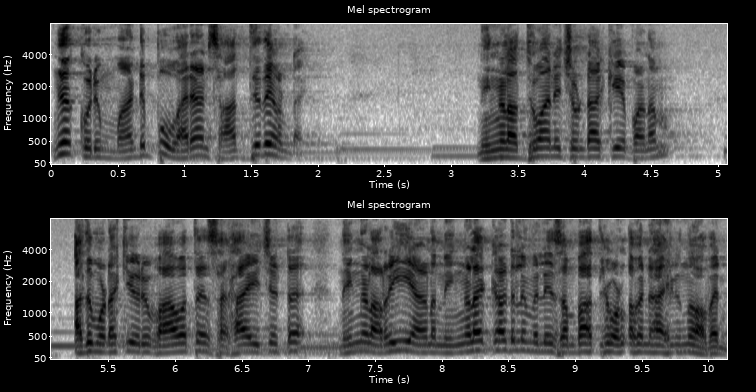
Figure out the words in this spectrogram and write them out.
നിങ്ങൾക്കൊരു മടുപ്പ് വരാൻ സാധ്യതയുണ്ട്. നിങ്ങൾ അധ്വാനിച്ചുണ്ടാക്കിയ പണം അത് മുടക്കി ഒരു ഭാവത്തെ സഹായിച്ചിട്ട് നിങ്ങൾ അറിയുകയാണ് നിങ്ങളെക്കാട്ടിലും വലിയ സമ്പാദ്യമുള്ളവനായിരുന്നു അവൻ.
